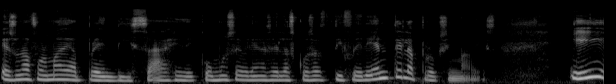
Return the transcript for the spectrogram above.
Es una forma de aprendizaje de cómo se deberían hacer las cosas diferente la próxima vez. Y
